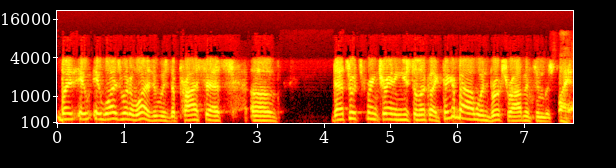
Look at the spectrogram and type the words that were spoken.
but it, it was what it was. It was the process of that's what spring training used to look like. Think about when Brooks Robinson was playing.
